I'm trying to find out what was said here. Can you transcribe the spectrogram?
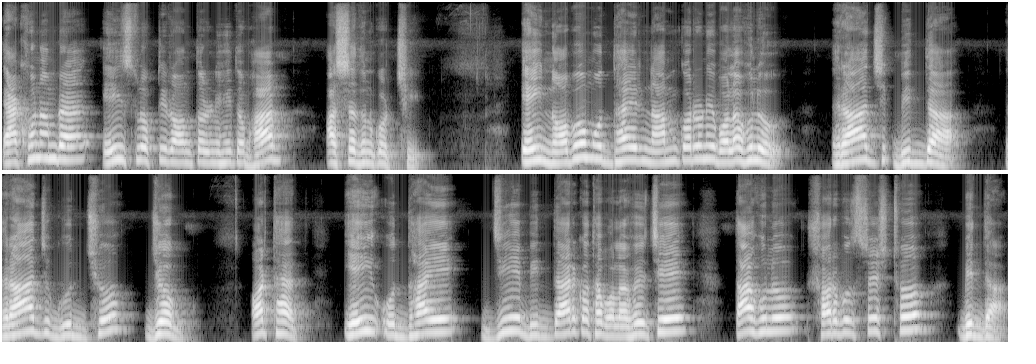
এখন আমরা এই শ্লোকটির অন্তর্নিহিত ভাব আস্বাদন করছি। এই নবম অধ্যায়ের নামকরণে বলা হলো, রাজবিদ্যা, রাজগুহ্য যোগ। অর্থাৎ এই অধ্যায়ে যে বিদ্যার কথা বলা হয়েছে, তা হলো সর্বশ্রেষ্ঠ বিদ্যা,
